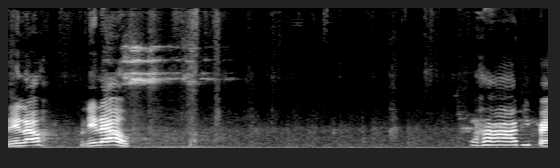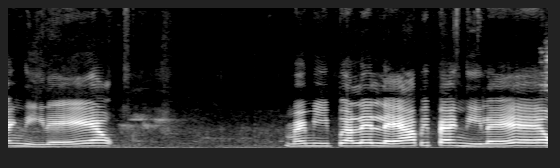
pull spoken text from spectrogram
นี่แล้วนี่แล้วฮ่าพี่แป้งหนีแล้ว ไม่มีเพื่อนเล่นแล้ว พี่แป้งหนีแล้ว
